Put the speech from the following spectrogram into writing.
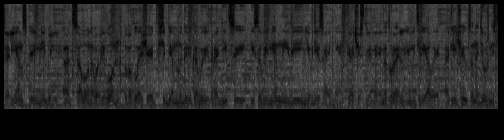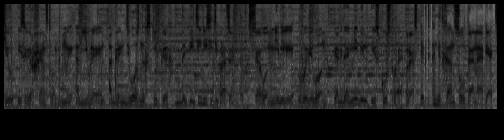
Итальянская мебель от салона «Вавилон» воплощает в себе многовековые традиции и современные веяния в дизайне. Качественные натуральные материалы отличаются надежностью и совершенством. Мы объявляем о грандиозных скидках до 50%. Салон мебели «Вавилон». Когда мебель – искусство. Проспект Амитхан Султана, 5.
